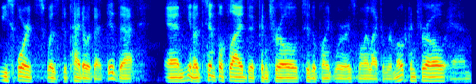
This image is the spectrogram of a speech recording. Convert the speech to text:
Wii Sports was the title that did that. And, you know, it simplified the control to the point where it's more like a remote control and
